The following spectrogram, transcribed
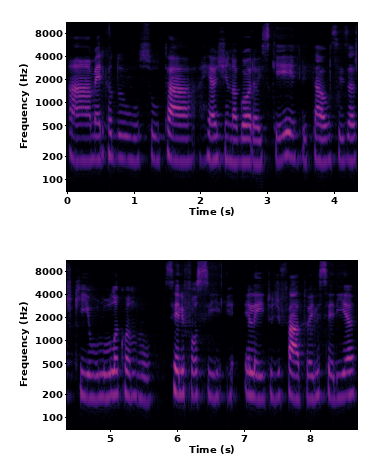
a América do Sul está reagindo agora à esquerda e tal, vocês acham que o Lula, quando se ele fosse eleito de fato, ele seria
